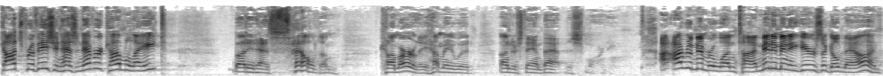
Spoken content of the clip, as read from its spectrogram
God's provision has never come late, but it has seldom come early. How many would understand that this morning? I, I remember one time, many, many years ago now, and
